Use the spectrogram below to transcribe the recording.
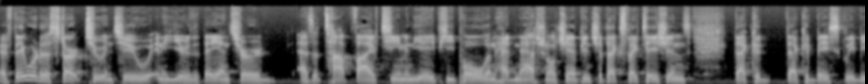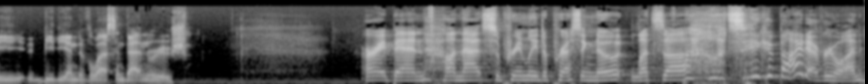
If they were to start two and two in a year that they entered as a top five team in the AP poll and had national championship expectations, that could that could basically be be the end of Les in Baton Rouge. All right, Ben. On that supremely depressing note, let's uh let's say goodbye to everyone.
